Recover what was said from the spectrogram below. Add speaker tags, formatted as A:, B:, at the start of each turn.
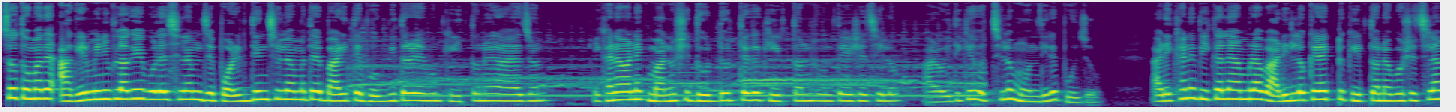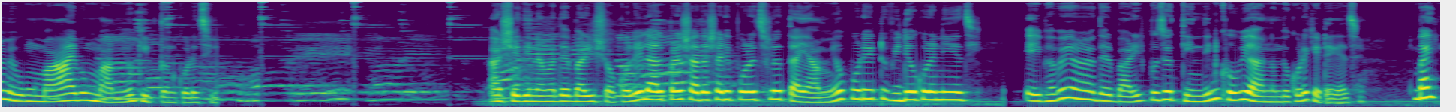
A: So তোমাদের আগের mini ভ্লগেই বলেছিলাম যে পরের দিন ছিল আমাদের বাড়িতে ভোগ বিতরণ এবং কীর্তনের আয়োজন। এখানে অনেক মানুষই দূর দূর থেকে কীর্তন শুনতে এসেছিল আর ওইদিকে হচ্ছিল মন্দিরে পুজো। আর এখানে বিকালে আমরা বাড়ির লোকেরা একটু কীর্তনে বসেছিলাম এবং মা এবং মামিও কীর্তন করেছিল। আর সেদিন আমাদের বাড়ির সকলেই লাল পাড়ে সাদা শাড়ি পরেছিল, তাই আমিও পরে একটু ভিডিও করে নিয়েছি। এইভাবেই আমাদের বাড়ির পুজোর তিন দিন খুবই আনন্দ করে কেটে গেছে। বাই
